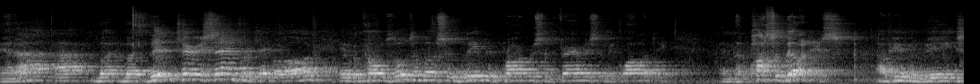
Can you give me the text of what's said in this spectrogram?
And I, I, but, but then Terry Sanford came along, and because those of us who believed in progress and fairness and equality and the possibilities of human beings,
